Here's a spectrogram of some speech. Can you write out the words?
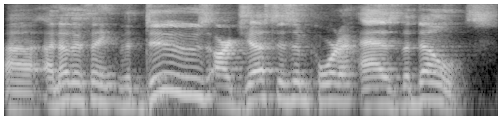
Uh, another thing, the do's are just as important as the don'ts.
